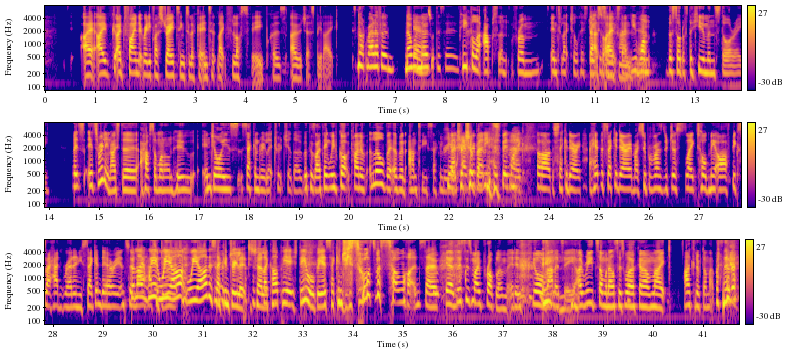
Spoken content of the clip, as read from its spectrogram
I, I I'd find it really frustrating to look at into like philosophy because I would just be like, it's not relevant. No one Yeah. knows what this is. people are absent from intellectual history That's to some extent. find, you yeah. want the sort of the human story. It's it's really nice to have someone on who enjoys secondary literature though, because I think we've got kind of a little bit of an anti-secondary Yeah, literature everybody bent. has been like, uh, the secondary. I hate the secondary. My supervisor just like told me off because I hadn't read any secondary, and so But like we we it. are we are the secondary literature. Like our PhD will be a secondary source for someone. So yeah, this is my problem. It is pure vanity. I read someone else's work and I'm like, I could have done that better.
